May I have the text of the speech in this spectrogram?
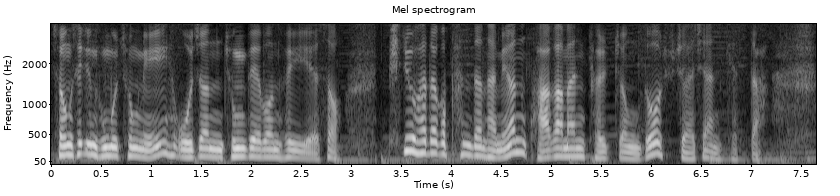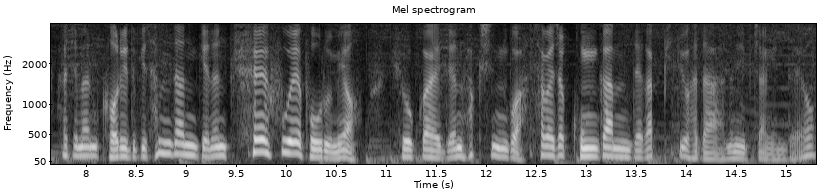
정세균 국무총리 오전 중대본 회의에서 필요하다고 판단하면 과감한 결정도 주저하지 않겠다. 하지만 거리두기 3단계는 최후의 보루며 효과에 대한 확신과 사회적 공감대가 필요하다는 입장인데요.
